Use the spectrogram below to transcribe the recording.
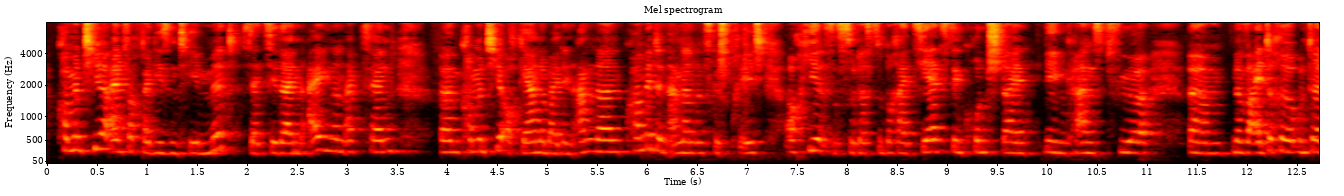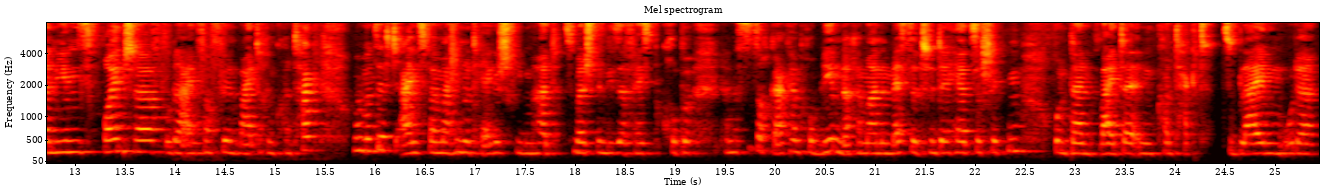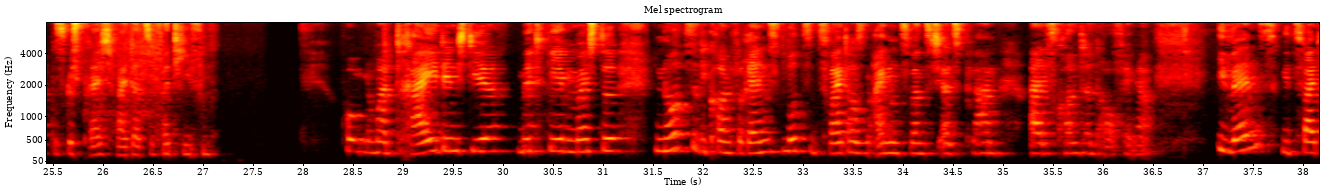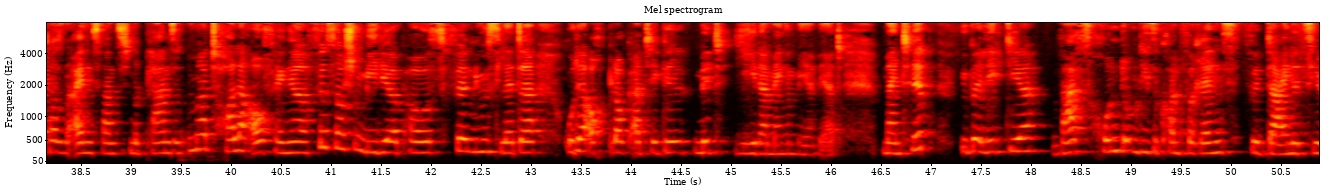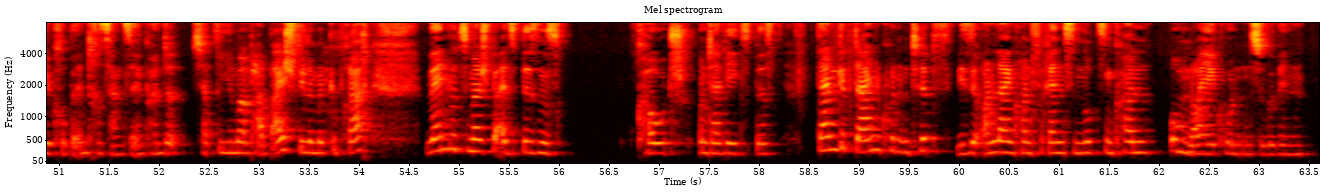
Kommentier einfach bei diesen Themen mit, setz dir deinen eigenen Akzent ähm, kommentier auch gerne bei den anderen, komm mit den anderen ins Gespräch. Auch hier ist es so, dass du bereits jetzt den Grundstein legen kannst für ähm, eine weitere Unternehmensfreundschaft oder einfach für einen weiteren Kontakt. Und wenn man sich ein, zwei Mal hin und her geschrieben hat, zum Beispiel in dieser Facebook-Gruppe, dann ist es auch gar kein Problem, nachher mal eine Message hinterher zu schicken und dann weiter in Kontakt zu bleiben oder das Gespräch weiter zu vertiefen. Punkt Nummer drei, den ich dir mitgeben möchte. Nutze die Konferenz, nutze 2021 als Plan, als Content-Aufhänger. Events wie 2021 mit Plan sind immer tolle Aufhänger für Social Media Posts, für Newsletter oder auch Blogartikel mit jeder Menge Mehrwert. Mein Tipp, überleg dir, was rund um diese Konferenz für deine Zielgruppe interessant sein könnte. Ich habe dir hier mal ein paar Beispiele mitgebracht. Wenn du zum Beispiel als Business Coach unterwegs bist, dann gib deinen Kunden Tipps, wie sie Online-Konferenzen nutzen können, um neue Kunden zu gewinnen.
